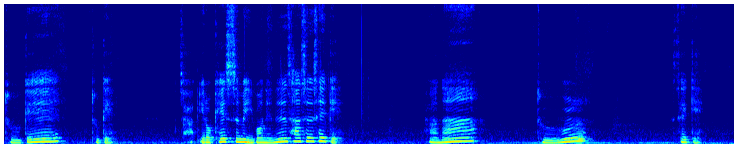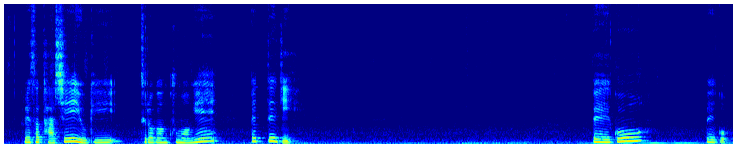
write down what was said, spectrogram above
두 개, 두 개. 자, 이렇게 했으면 이번에는 사슬 세 개. 하나, 둘, 세 개. 그래서 다시 여기 들어간 구멍에 빼뜨기. 빼고, 빼고.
